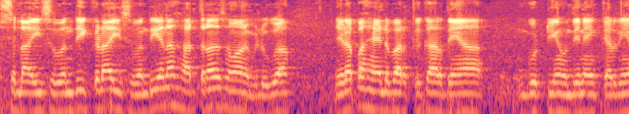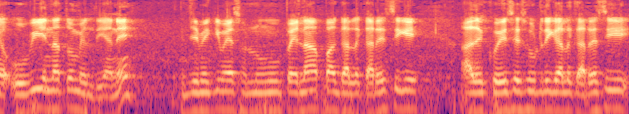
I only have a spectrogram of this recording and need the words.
ਸਿਲਾਈ ਸੰਬੰਧੀ, ਕਢਾਈ ਸੰਬੰਧੀ ਹੈ ਨਾ ਹਰ ਤਰ੍ਹਾਂ ਦਾ ਸਮਾਨ ਮਿਲੂਗਾ। ਜਿਹੜਾ ਆਪਾਂ ਹੈਂਡ ਵਰਕ ਕਰਦੇ ਆ ਗੁੱਟੀਆਂ ਹੁੰਦੀਆਂ ਨੇ ਐਂਕਰ ਦੀਆਂ, ਉਹ ਵੀ ਇਹਨਾਂ ਤੋਂ ਮਿਲਦੀਆਂ ਨੇ। ਜਿਵੇਂ ਕਿ ਮੈਂ ਤੁਹਾਨੂੰ ਪਹਿਲਾਂ ਆਪਾਂ ਗੱਲ ਕਰ ਰਹੇ ਸੀਗੇ ਆ ਦੇਖੋ, ਇਸੇ ਸੂਟ ਦੀ ਗੱਲ ਕਰ ਰਹੇ ਸੀ।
